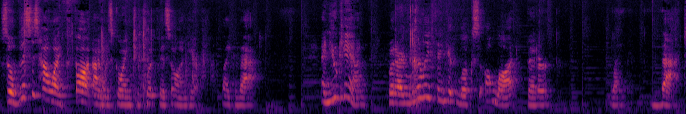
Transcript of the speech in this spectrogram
So this is how I thought I was going to put this on here, like that. And you can, but I really think it looks a lot better like that.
